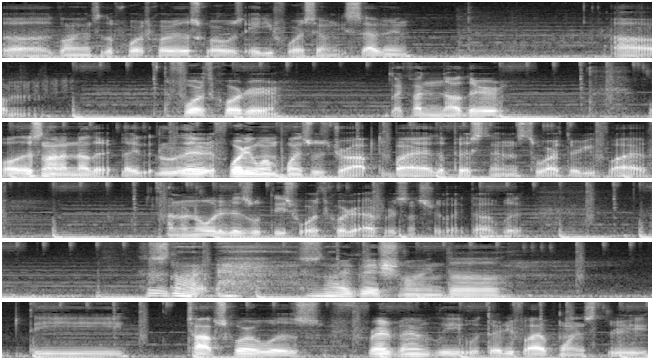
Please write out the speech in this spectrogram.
uh, going into the fourth quarter, the score was 84-77. Um, the fourth quarter, like another. Well, it's not another. Like 41 points was dropped by the Pistons to our 35. I don't know what it is with these fourth quarter efforts and shit like that, but this is not. This is not a great showing. The the top scorer was Fred VanVleet with 35 points, 3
